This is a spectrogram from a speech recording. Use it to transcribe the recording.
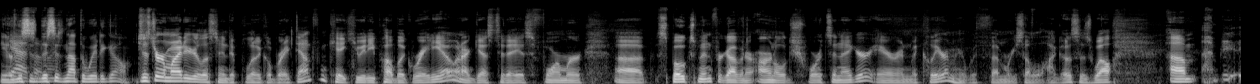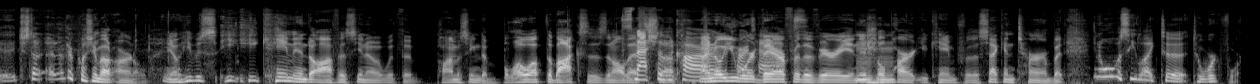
You know, Yeah, this is this is not the way to go." Just a reminder you're listening to Political Breakdown from KQED Public Radio, and our guest today is former uh, spokesman for Governor Arnold Schwarzenegger, Aaron McLear. I'm here with uh, Marisa Lagos as well. Um, just a, another question about Arnold. You know, he was he, he came into office, you know, with the promising to blow up the boxes and all that Smashing the car, I know you weren't there for the very initial Mm-hmm. part. You came for the second term, but you know, what was he like to to work for?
